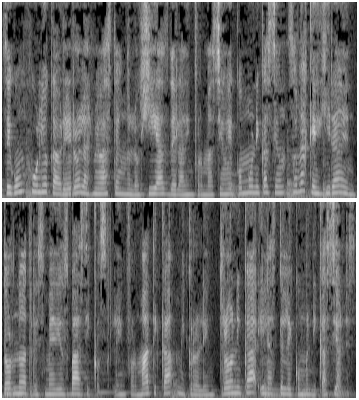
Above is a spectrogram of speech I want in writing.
Según Julio Cabrero, las nuevas tecnologías de la información y comunicación son las que giran en torno a tres medios básicos, la informática, microelectrónica y las telecomunicaciones,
